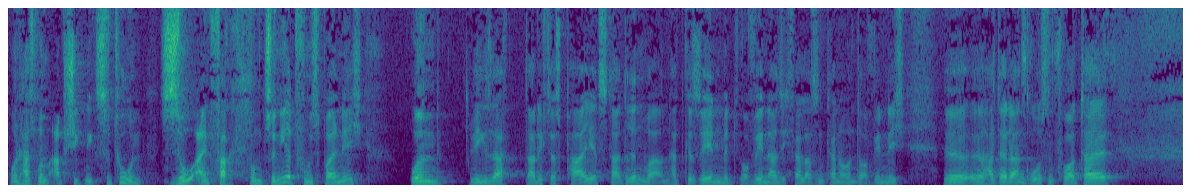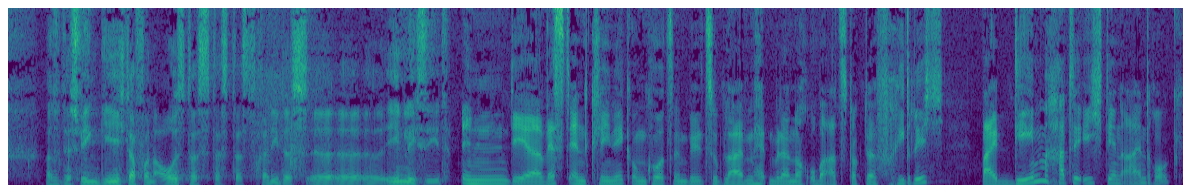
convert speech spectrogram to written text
und hast mit dem Abstieg nichts zu tun. So einfach funktioniert Fußball nicht. Und wie gesagt, dadurch, dass Paul jetzt da drin war und hat gesehen, mit, auf wen er sich verlassen kann und auf wen nicht, äh, äh, hat er da einen großen Vorteil. Also deswegen gehe ich davon aus, dass, dass, dass Freddy das äh, äh, ähnlich sieht. In der Westend-Klinik, um kurz im Bild zu bleiben, hätten wir dann noch Oberarzt Dr. Friedrich. Bei dem hatte ich den Eindruck,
